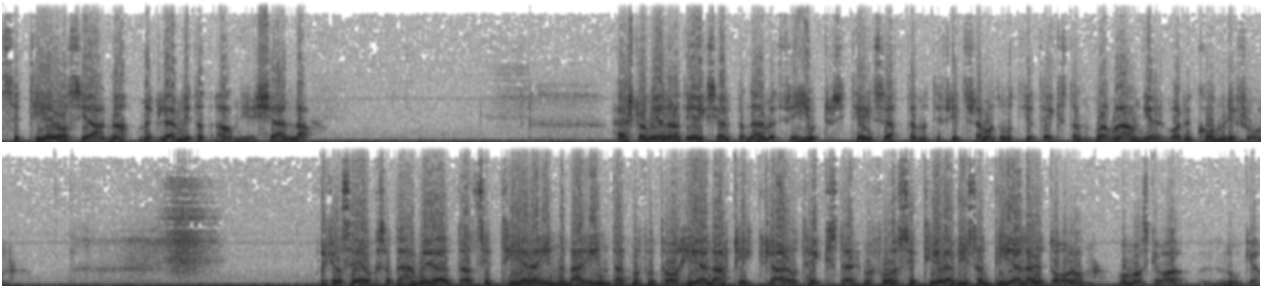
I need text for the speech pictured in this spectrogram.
Citera oss gärna men glöm inte att ange källa. Härstad menar att Erikshjälpen därmed frigjort citeringsrätten och till fritt fram att återge texten bara man anger var den kommer ifrån. Man kan säga också att det här med att citera innebär inte att man får ta hela artiklar och texter. Man får citera vissa delar av dem om man ska vara noga.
